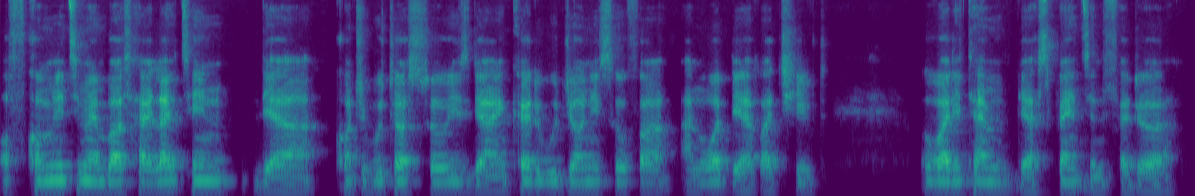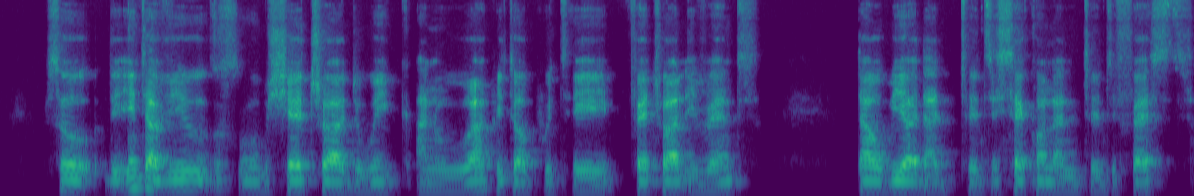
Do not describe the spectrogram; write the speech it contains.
of community members highlighting their contributor stories, their incredible journey so far, and what they have achieved over the time they have spent in Fedora. So the interviews will be shared throughout the week, and we'll wrap it up with a virtual event that will be at that 22nd and 21st.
